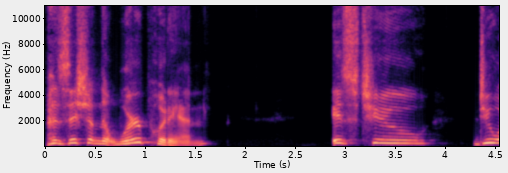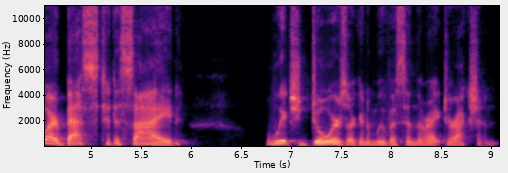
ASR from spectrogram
position that we're put in is to do our best to decide which doors are going to move us in the right direction.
